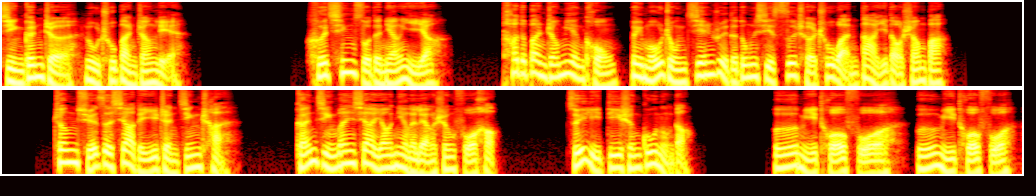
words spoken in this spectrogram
紧跟着露出半张脸，和青锁的娘一样，她的半张面孔被某种尖锐的东西撕扯出碗大一道伤疤。张瘸子吓得一阵惊颤，赶紧弯下腰念了两声佛号，嘴里低声咕哝道：“阿弥陀佛，阿弥陀佛。”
